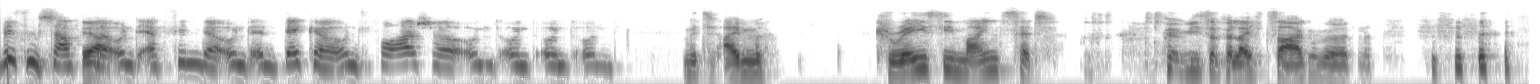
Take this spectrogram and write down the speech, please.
Wissenschaftler Ja, und Erfinder und Entdecker und Forscher und, und, und, und. mit einem crazy Mindset, wie sie vielleicht sagen würden.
